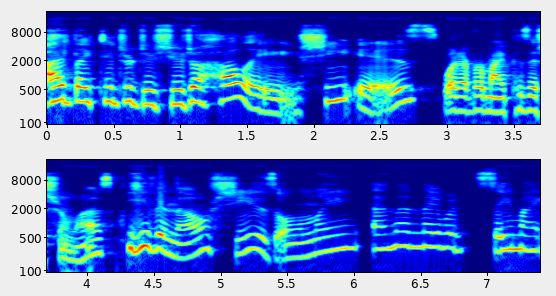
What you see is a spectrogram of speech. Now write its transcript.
I'd like to introduce you to Holly. She is whatever my position was, even though she is only, and then they would say my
